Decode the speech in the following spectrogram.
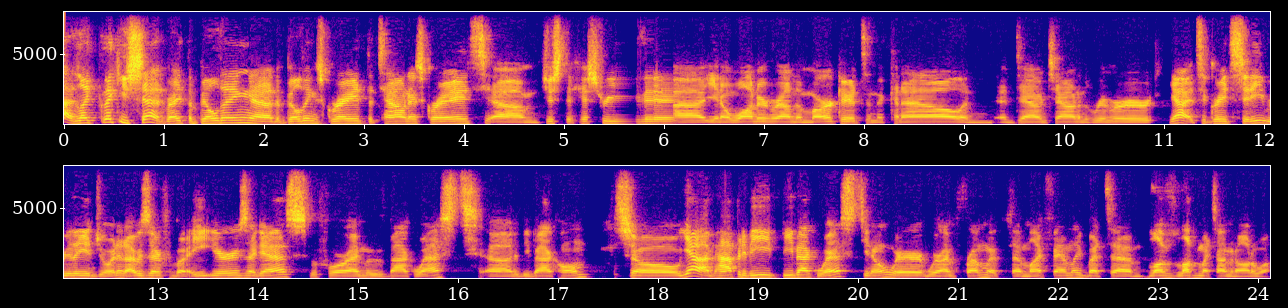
yeah, like like you said, right? The building, uh, the building's great. The town is great. Um, just the history there, uh, you know, wandering around the markets and the canal and, and downtown and the river. Yeah, it's a great city. Really enjoyed it. I was there for about eight years, I guess, before I moved back west uh, to be back home. So yeah, I'm happy to be be back west. You know, where where I'm from with uh, my family, but um, love loving my time in Ottawa.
